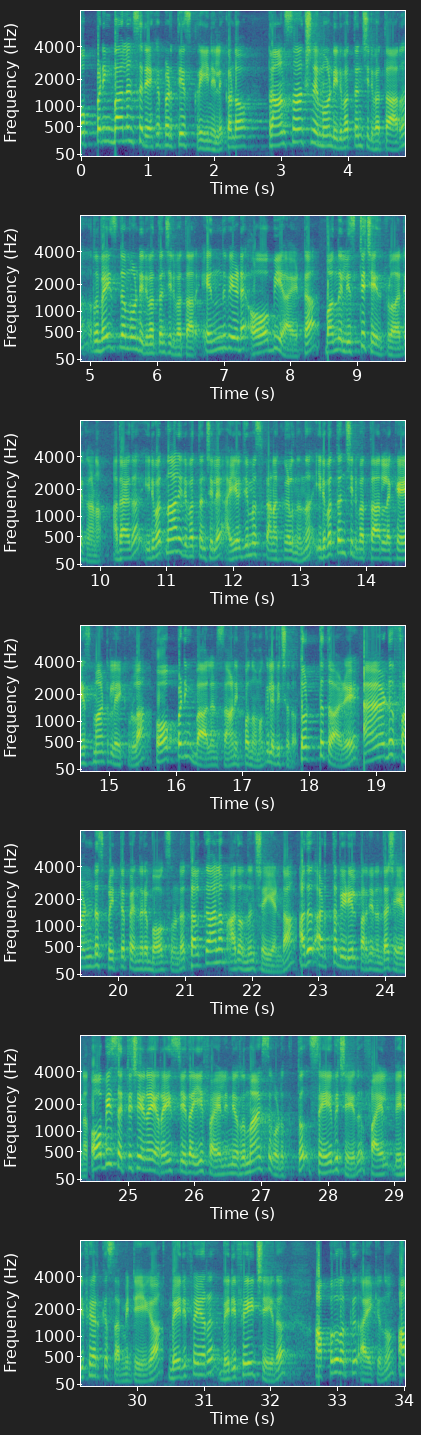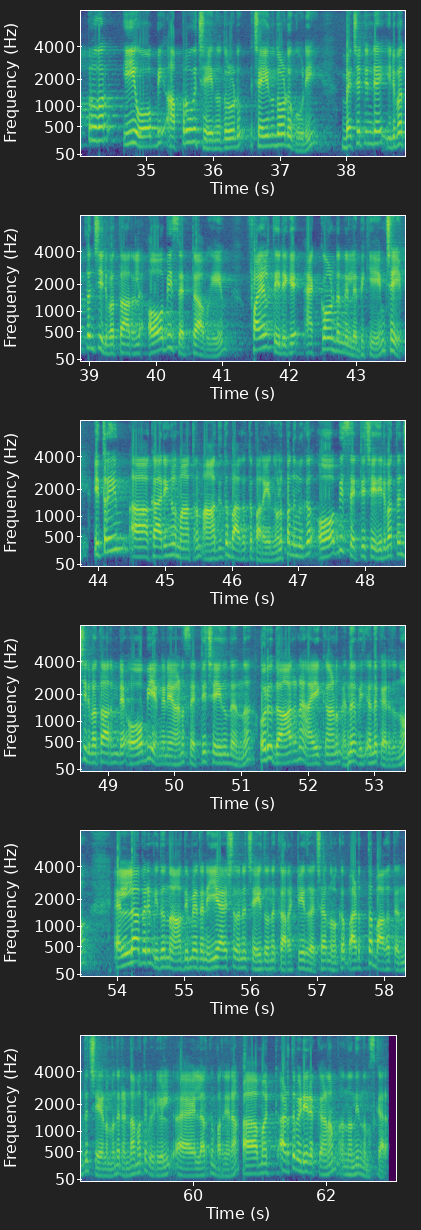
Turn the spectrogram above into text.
ഓപ്പണിംഗ് ബാലൻസ് രേഖപ്പെടുത്തിയ സ്ക്രീനിൽ കണ്ടോ? ട്രാൻസാക്ഷൻ എമൗണ്ട് ഇരുപത്തഞ്ച് ഇരുപത്തി ആറ് റിവൈസ്ഡ് എമൗണ്ട് ഇരുപത്തഞ്ച് ഇരുപത്തി ആറ് എന്നിവയുടെ ഒ ബി ആയിട്ട് വന്ന് ലിസ്റ്റ് ചെയ്തിട്ടുള്ളതായിട്ട് കാണാം. അതായത് ഇരുപത്തിനാല് ഇരുപത്തഞ്ചിലെ I L G M S കണക്കുകളിൽ നിന്ന് ഇരുപത്തഞ്ച് ഇരുപത്തി ആറിലെ കെ സ്മാർട്ടിലേക്കുള്ള ഓപ്പണിംഗ് ബാലൻസ് ആണ് ഇപ്പോൾ നമുക്ക് ലഭിച്ചത്. തൊട്ട് താഴെ ആഡ് ഫണ്ട് സ്പ്ലിറ്റ് അപ്പ് എന്നൊരു ബോക്സ് ഉണ്ട്. തൽക്കാലം അതൊന്നും ചെയ്യേണ്ട. അത് അടുത്ത വീഡിയോയിൽ പറഞ്ഞിട്ട് എന്താ ചെയ്യേണ്ടത്? ഒ ബി സെറ്റ് ചെയ്യാനായി എറേസ് ചെയ്ത ഈ ഫയലിന് റിമാക്സ് കൊടുത്ത് സേവ് ചെയ്ത് ഫയൽ വെരിഫയർക്ക് സബ്മിറ്റ് ചെയ്യുക. വെരിഫയർ വെരിഫൈ ചെയ്ത് അപ്രൂവർക്ക് അയക്കുന്നു. അപ്രൂവർ ഈ ഒ ബി അപ്രൂവ് ചെയ്യുന്നതോട് ചെയ്യുന്നതോടുകൂടി ബജറ്റിന്റെ ഇരുപത്തഞ്ച് ഇരുപത്തി ആറിൽ ഒ ബി സെറ്റ് ആവുകയും ഫയൽ തിരികെ അക്കൗണ്ടിന് ലഭിക്കുകയും ചെയ്യും. ഇത്രയും കാര്യങ്ങൾ മാത്രം ആദ്യത്തെ ഭാഗത്ത് പറയുന്നുള്ളൂ. ഇപ്പൊ നിങ്ങൾക്ക് ഒ ബി സെറ്റ് ചെയ്ത് ഇരുപത്തഞ്ച് ഇരുപത്തി ആറിന്റെ ഒ ബി എങ്ങനെയാണ് സെറ്റ് ചെയ്യുന്നതെന്ന് ഒരു ധാരണ ആയി കാണും എന്ന് എന്ന് കരുതുന്നു. എല്ലാവരും ഇതൊന്ന് ആദ്യമേ തന്നെ ഈ ആഴ്ച തന്നെ ചെയ്തൊന്ന് കറക്റ്റ് ചെയ്ത് വെച്ചാൽ നമുക്ക് അടുത്ത ഭാഗത്ത് എന്ത് ചെയ്യണമെന്ന് രണ്ടാമത്തെ വീഡിയോയിൽ എല്ലാവർക്കും പറഞ്ഞുതരാം. അടുത്ത വീഡിയോയിൽ കാണാം. നന്ദി നമസ്കാരം.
